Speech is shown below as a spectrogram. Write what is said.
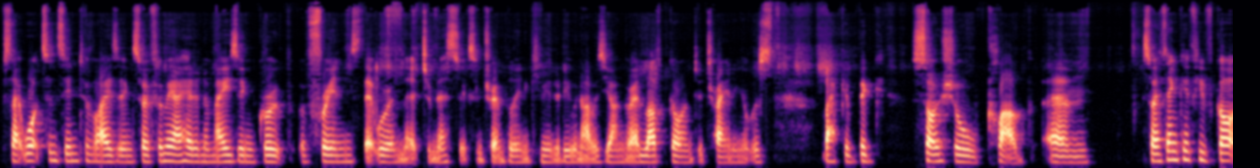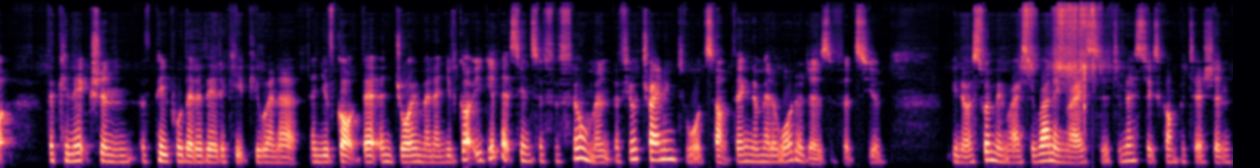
It's like what's incentivizing. So for me, I had an amazing group of friends that were in that gymnastics and trampoline community when I was younger. I loved going to training. It was like a big social club. Um, so I think if you've got the connection of people that are there to keep you in it and you've got that enjoyment and you've got you get that sense of fulfillment if you're training towards something no matter what it is if it's your you know a swimming race, a running race, a gymnastics competition,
